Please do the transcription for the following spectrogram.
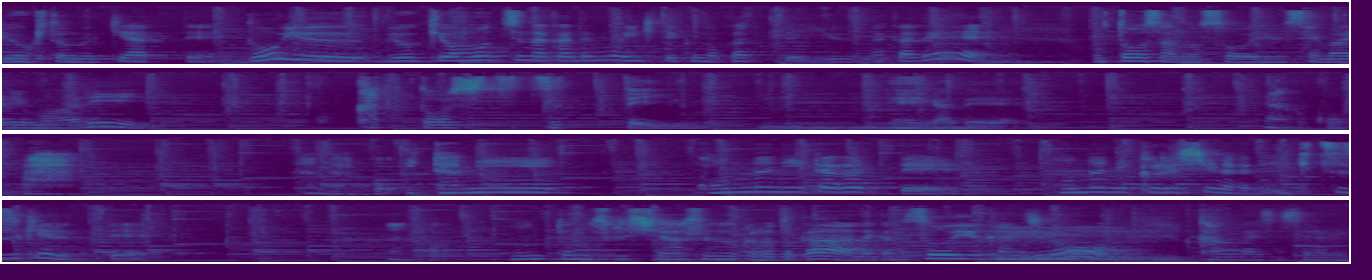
病気と向き合ってどういう病気を持つ中でも生きていくのかっていう中でお父さんのそういう迫りもあり葛藤しつつっていう映画でなんかこうあなんだろうこう痛みこんなに痛がってこんなに苦しい中で生き続けるってなんか本当のそれ幸せなのかなとかなんかそういう感じのをうん。考えさせられる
